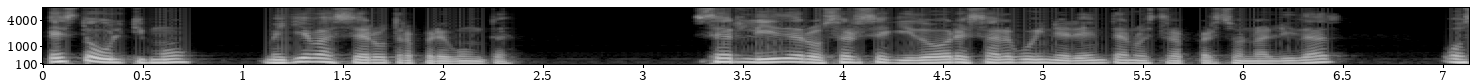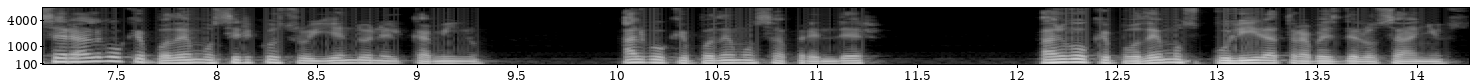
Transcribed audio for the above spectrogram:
Esto último me lleva a hacer otra pregunta. ¿Ser líder o ser seguidor es algo inherente a nuestra personalidad o ser algo que podemos ir construyendo en el camino? algo que podemos aprender, algo que podemos pulir a través de los años.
